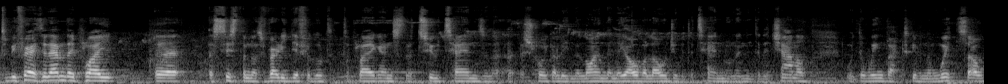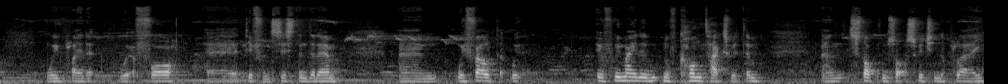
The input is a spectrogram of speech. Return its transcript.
to be fair to them, they play uh, a system that's very difficult to play against. The two tens and a, a striker leading the line, then they overload you with the ten running into the channel, with the wing backs giving them width. So we played it with a four, uh, different system to them, and we felt that we, if we made enough contacts with them and stopped them sort of switching the play,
